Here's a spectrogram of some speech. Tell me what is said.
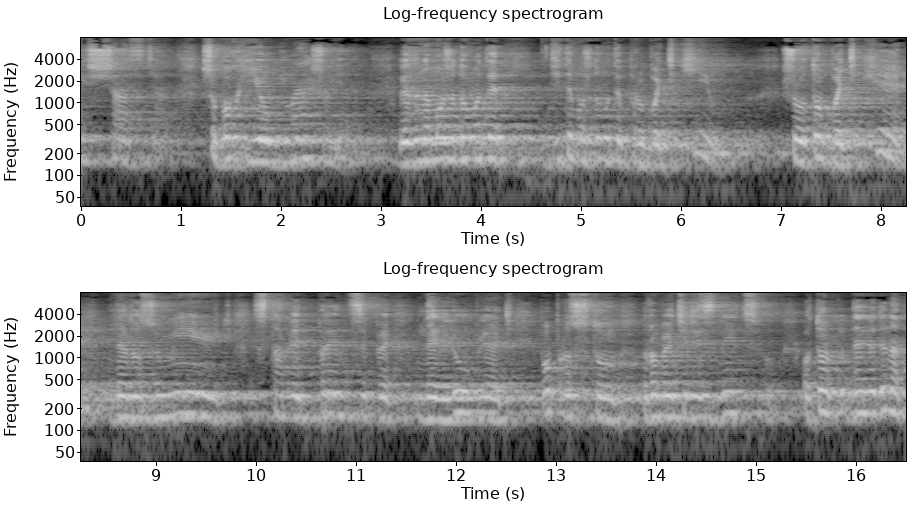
їй щастя, що Бог її обмежує. Людина може думати, діти можуть думати про батьків, що ото батьки не розуміють, ставлять принципи, не люблять, попросту роблять різницю. Ото, де людина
